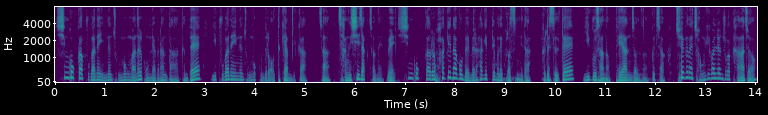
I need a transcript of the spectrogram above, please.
신고가 구간에 있는 종목만을 공략을 한다. 근데 이 구간에 있는 종목군들을 어떻게 합니까? 자, 장 시작 전에 왜 신고가를 확인하고 매매를 하기 때문에 그렇습니다. 그랬을 때 이구 산업, 대한전선, 그렇죠? 최근에 전기 관련주가 강하죠.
